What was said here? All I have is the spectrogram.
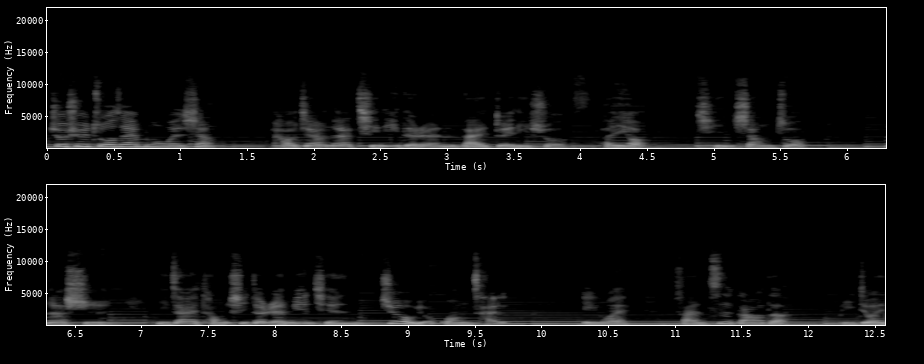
就去坐在末位上，好叫那请你的人来对你说：“朋友，请上座。”那时你在同席的人面前就有光彩了。因为凡自高的，必为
